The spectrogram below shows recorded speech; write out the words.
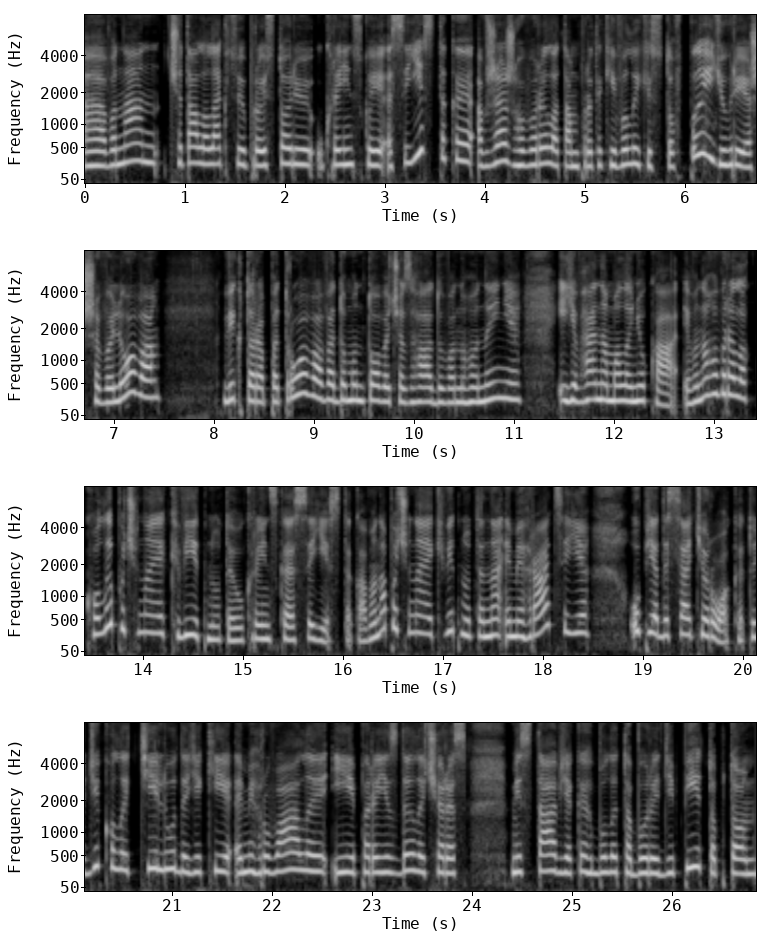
Е, вона читала лекцію про історію української есеїстики, а вже ж говорила там про такі великі стовпи Юрія Шевельова. Віктора Петрова, Ведомонтовича, згадуваного нині, і Євгена Маланюка. І вона говорила, коли починає квітнути українська есеїстика. Вона починає квітнути на еміграції у 50-ті роки. Тоді, коли ті люди, які емігрували і переїздили через міста, в яких були табори діпі, тобто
